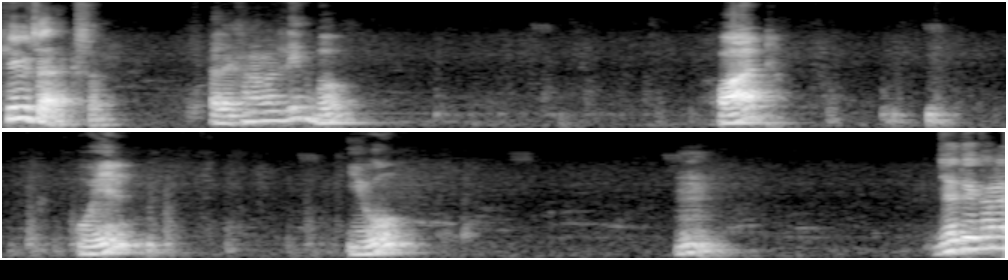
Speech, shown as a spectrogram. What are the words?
ফিউচার অ্যাকশন তাহলে এখানে আমরা লিখব হোয়াট উইল ইউ হুম যেহেতু এখানে,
